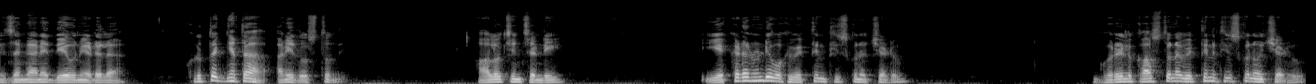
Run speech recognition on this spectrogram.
నిజంగానే దేవుని ఎడల కృతజ్ఞత అనేది వస్తుంది. ఆలోచించండి. ఎక్కడ నుండి ఒక వ్యక్తిని తీసుకుని వచ్చాడు? గొర్రెలు కాస్తున్న వ్యక్తిని తీసుకుని వచ్చాడు.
